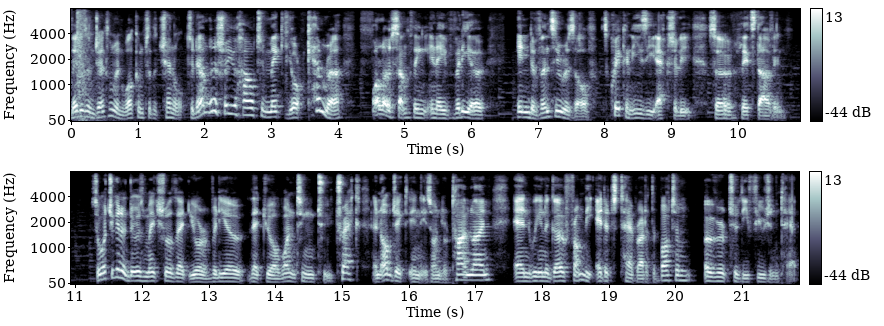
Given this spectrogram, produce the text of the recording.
Ladies and gentlemen, welcome to the channel. Today I'm going to show you how to make your camera follow something in a video in DaVinci Resolve. It's quick and easy actually, so let's dive in. So what you're going to do is make sure that your video that you are wanting to track an object in is on your timeline and we're going to go from the edit tab right at the bottom over to the fusion tab.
